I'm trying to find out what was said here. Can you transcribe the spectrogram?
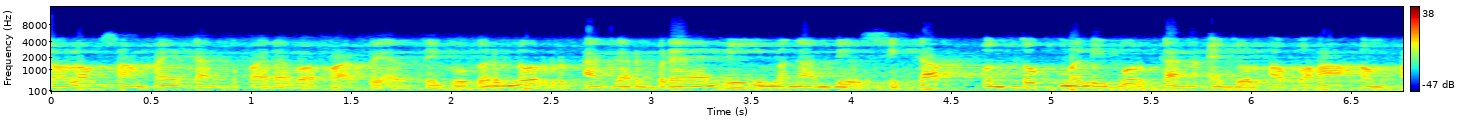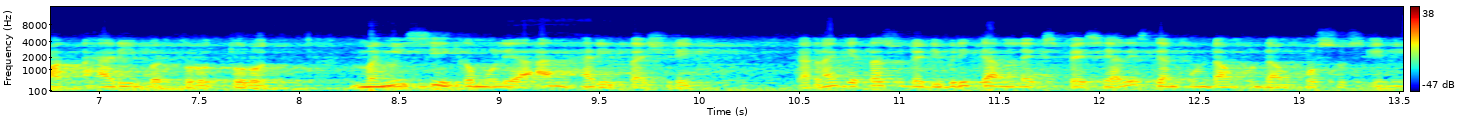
Tolong sampaikan kepada Bapak PLT Gubernur agar berani mengambil sikap untuk meliburkan Idul Adha empat hari berturut-turut mengisi kemuliaan hari Tashrik karena kita sudah diberikan leg spesialis dan undang-undang khusus ini.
